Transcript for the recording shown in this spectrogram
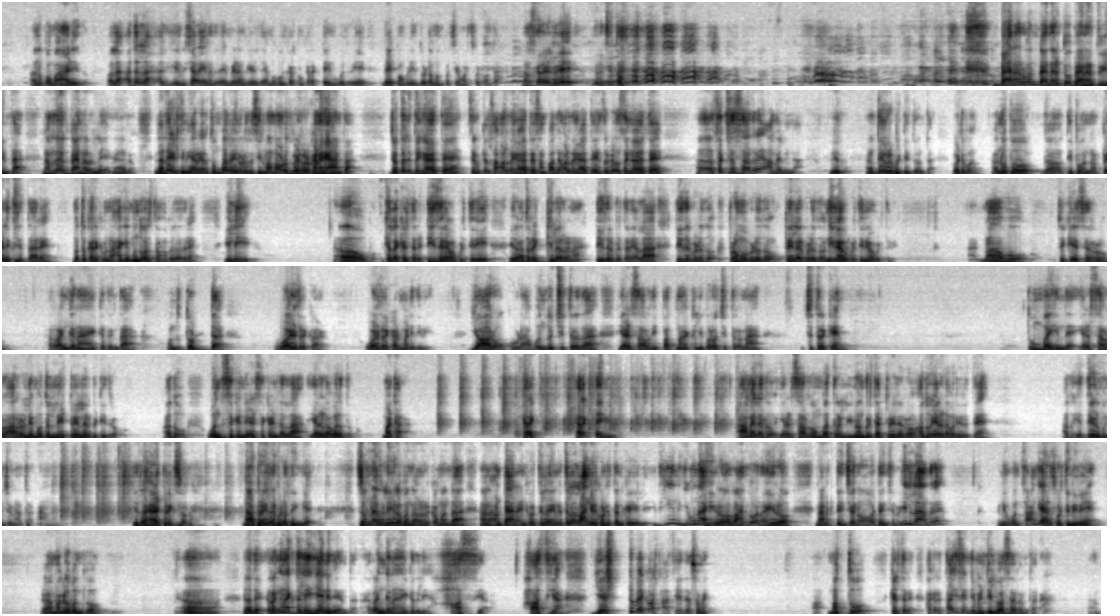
ಅನುಪಮ ಹಾಡಿದ್ದು. ಅಲ್ಲ, ಅದಲ್ಲ, ಅದು ಏನು ವಿಚಾರ ಏನಂದ್ರೆ ಮೇಡಮ್ ಹೇಳಿದೆ, ಮಗುನ್ ಕರ್ಕೊಂಡು ಕರೆಕ್ಟ್ ಟೈಮ್ ಬನ್ರಿ ಲೇಟ್ ಮಾಡ್ಬಿಡಿ, ದೊಡ್ಡಮ್ಮನ ಪರಿಚಯ ಮಾಡಿಸ್ಬೇಕು ಅಂತ. ನಮಸ್ಕಾರ ಹೇಳ್ರಿ, Rachita. Banner one, banner two, banner three ಅಂತ, ನಮ್ದೇ ಅದು ಬ್ಯಾನರ್ ಅಲ್ಲಿ ಅದು ಅದೇ ಹೇಳ್ತೀನಿ ಯಾರ್ಯಾರು ತುಂಬಾ ಲೈನ್ ನೋಡಿದ್ರೆ ಸಿನಿಮಾ ಮಾಡೋದು ಬೆಟ್ರು ಕಣಯ್ಯ ಅಂತ. ಜೊತೆಲಿ ಇದ್ದಂಗೆ ಆಗತ್ತೆ ಸಿನಿಮಾ ಕೆಲಸ ಮಾಡ್ದಂಗೆ ಆಗುತ್ತೆ ಸಂಪಾದನೆ ಮಾಡ್ದಂಗೆ ಆಗುತ್ತೆ ಹೆಸರು ಗಳಿಸ್ದಂಗೆ ಆಗುತ್ತೆ ಸಕ್ಸಸ್ ಆದರೆ ಆಮೇಲೆ ಇದು ದೇವ್ರಿಗೆ ಬಿಟ್ಟಿದ್ದು ಅಂತ. ಬಟ್ ಅನೂಪ ದೀಪವನ್ನ ಬೆಳಗಿಸಿದ್ದಾರೆ. ಮತ್ತು ಕಾರ್ಯಕ್ರಮನ ಹಾಗೆ ಮುಂದುವರಿಸ್ತಾ ಹೋಗೋದಾದ್ರೆ, ಇಲ್ಲಿ ಕೆಲ ಕೇಳ್ತಾರೆ ಟೀಸರ್ ಯಾವಾಗ ಬಿಡ್ತೀರಿ ಅದರ ಅದು ರೆಗ್ಯುಲರ್ ಅಣ್ಣ ಟೀಸರ್ ಬಿಡ್ತಾರೆ. ಎಲ್ಲ ಟೀಸರ್ ಬಿಡೋದು ಪ್ರೋಮೋ ಬಿಡೋದು ಟ್ರೇಲರ್ ಬಿಡೋದು, ನೀವು ಯಾವಾಗ ಬಿಡ್ತೀರಿ ನೀವು ಬಿಡ್ತೀರಿ ನಾವು ಜಗ್ಗೇಶರು ರಂಗನಾಯಕದಿಂದ ಒಂದು ದೊಡ್ಡ ವರ್ಲ್ಡ್ ರೆಕಾರ್ಡ್ ವರ್ಲ್ಡ್ ರೆಕಾರ್ಡ್ ಮಾಡಿದ್ದೀವಿ. ಯಾರೂ ಕೂಡ ಒಂದು ಚಿತ್ರದ ಎರಡು ಸಾವಿರದ ಇಪ್ಪತ್ನಾಲ್ಕರಲ್ಲಿ ಬರೋ ಚಿತ್ರನ, ಚಿತ್ರಕ್ಕೆ ತುಂಬ ಹಿಂದೆ, ಎರಡು ಸಾವಿರದ ಆರರಲ್ಲೇ ಮೊದಲನೇ ಟ್ರೇಲರ್ ಬಿಟ್ಟಿದ್ರು. ಅದು ಒಂದು ಸೆಕೆಂಡ್ ಎರಡು ಸೆಕೆಂಡ್ದಲ್ಲ ಎರಡು ಅವರ್ದು ಮಠ. ಕರೆಕ್ಟ್ ಕರೆಕ್ಟ್ ಟೈಮಿಂಗ್ ಆಮೇಲೆ ಅದು ಎರಡು ಸಾವಿರದ ಒಂಬತ್ತರಲ್ಲಿ ಇನ್ನೊಂದು ಬಿಡ್ತಾರೆ ಟ್ರೇಲರು ಅದು ಎರಡು ಅವರ್ ಇರುತ್ತೆ. ಅದು ಎದ್ದೇಳು ಮಂಜುನಾಥ. ಇದು ಹ್ಯಾಟ್ರಿಕ್ ಸ್ವಾಮಿ. ನಾವು ಟ್ರೈಲರ್ ಬಿಡೋದು ಹಿಂಗೆ. ಸುಮ್ಮನೆ ಅದ್ರಲ್ಲಿ ಹೀರೋ ಬಂದ ನಡ್ಕೊಂಬಂದ ನಾನು ಟ್ಯಾಲೆಂಟ್ ಗೊತ್ತಿಲ್ಲ, ಏನು ಗೊತ್ತಿಲ್ಲ ಲಾಂಗ್ ಇಟ್ಕೊಂಡಿರ್ತಾನೆ ಕೈಯಲ್ಲಿ. ಇದು ಏನು ಇವನ ಹೀರೋ ಲಾಂಗೋನ ಹೀರೋ ನನಗೆ ಟೆನ್ಷನೋ ಟೆನ್ಷನೋ ಇಲ್ಲ ಅಂದರೆ ನೀವು ಒಂದು ಸಾಂಗೆ ಹಾಡಿಸ್ಬಿಡ್ತೀನಿ ರೀ. ಮಗಳು ಬಂದ್ಲು. ಅದೇ ರಂಗನಾಯಕದಲ್ಲಿ ಏನಿದೆ ಅಂತ. ರಂಗನಾಯಕದಲ್ಲಿ ಹಾಸ್ಯ. ಹಾಸ್ಯ ಎಷ್ಟು ಬೇಕೋ ಅಷ್ಟು ಹಾಸ್ಯ ಇದೆ ಸ್ವಾಮಿ. ಮತ್ತು ಕೇಳ್ತಾರೆ ಹಾಗಾದ್ರೆ ತಾಯಿ ಸೆಂಟಿಮೆಂಟ್ ಇಲ್ವಾ ಸರ್ ಅಂತ?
